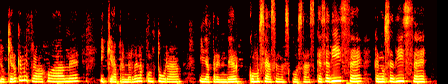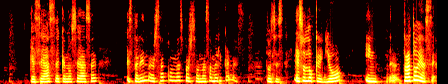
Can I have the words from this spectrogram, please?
Yo quiero que mi trabajo hable y que aprender de la cultura y de aprender cómo se hacen las cosas, qué se dice, qué no se dice, qué se hace, qué no se hace, estar inmersa con las personas americanas. Entonces, eso es lo que yo in- trato de hacer.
